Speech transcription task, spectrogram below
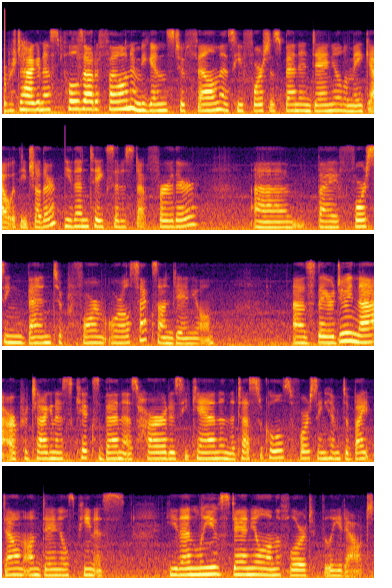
The protagonist pulls out a phone and begins to film as he forces Ben and Daniel to make out with each other. He then takes it a step further um, by forcing Ben to perform oral sex on Daniel. As they are doing that, our protagonist kicks Ben as hard as he can in the testicles, forcing him to bite down on Daniel's penis. He then leaves Daniel on the floor to bleed out.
